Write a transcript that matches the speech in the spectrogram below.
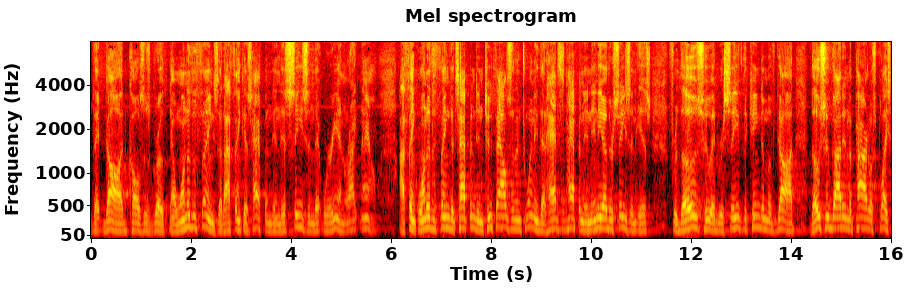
that God causes growth. Now, one of the things that I think has happened in this season that we're in right now I think one of the things that's happened in 2020 that hasn't happened in any other season is for those who had received the kingdom of God, those who got in the powerless place,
